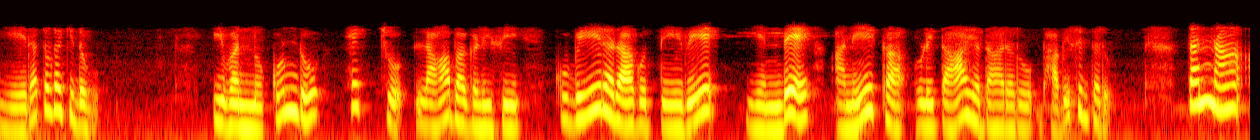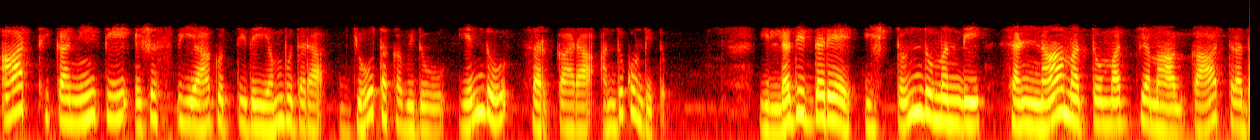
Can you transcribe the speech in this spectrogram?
ಏರತೊಡಗಿದವು. ಇವನ್ನು ಕೊಂಡು ಹೆಚ್ಚು ಲಾಭ ಗಳಿಸಿ ಕುಬೇರರಾಗುತ್ತೇವೆ ಎಂದೇ ಅನೇಕ ಉಳಿತಾಯದಾರರು ಭಾವಿಸಿದ್ದರು. ತನ್ನ ಆರ್ಥಿಕ ನೀತಿ ಯಶಸ್ವಿಯಾಗುತ್ತಿದೆ ಎಂಬುದರ ದ್ಯೋತಕವಿದು ಎಂದು ಸರ್ಕಾರ ಅಂದುಕೊಂಡಿತು. ಇಲ್ಲದಿದ್ದರೆ ಇಷ್ಟೊಂದು ಮಂದಿ ಸಣ್ಣ ಮತ್ತು ಮಧ್ಯಮ ಗಾತ್ರದ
